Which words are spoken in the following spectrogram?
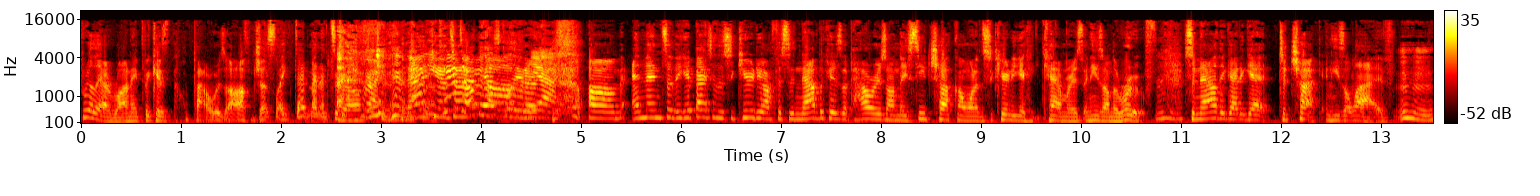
really ironic because the power was off just like ten minutes ago. Right. now you can't turn off the escalator. Yeah. Um, and then so they get back to the security office, and now because the power is on, they see Chuck on one of the security cameras, and he's on the roof. Mhm. So now they got to get to Chuck, and he's alive. Mm-hmm.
